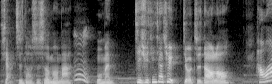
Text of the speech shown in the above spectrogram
想知道是什么吗？嗯，我们继续听下去就知道喽。好啊，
